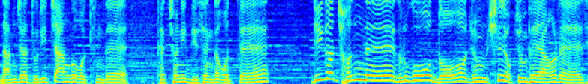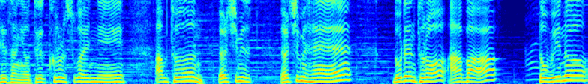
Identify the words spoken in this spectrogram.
남자 둘이 짠 거 같은데 백천이 네 생각 어때? 네가 졌네. 그리고 너 좀 실력 좀 배양을 해. 세상에 어떻게 그럴 수가 있니? 아무튼 열심히 열심히 해. 노래는 들어. 아바 The winner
